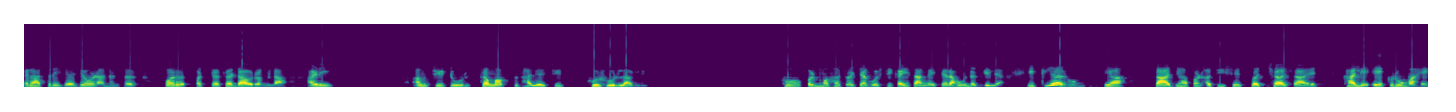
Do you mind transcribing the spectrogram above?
रात्रीच्या जेवणानंतर परत पत्त्याचा डाव रंगला आणि आमची टूर समाप्त झाल्याची हुरहुर लागली. हो पण महत्त्वाच्या गोष्टी काही सांगायच्या राहूनच गेल्या. इथल्या रूम या साध्या पण अतिशय स्वच्छ अशा आहेत. खाली एक रूम आहे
